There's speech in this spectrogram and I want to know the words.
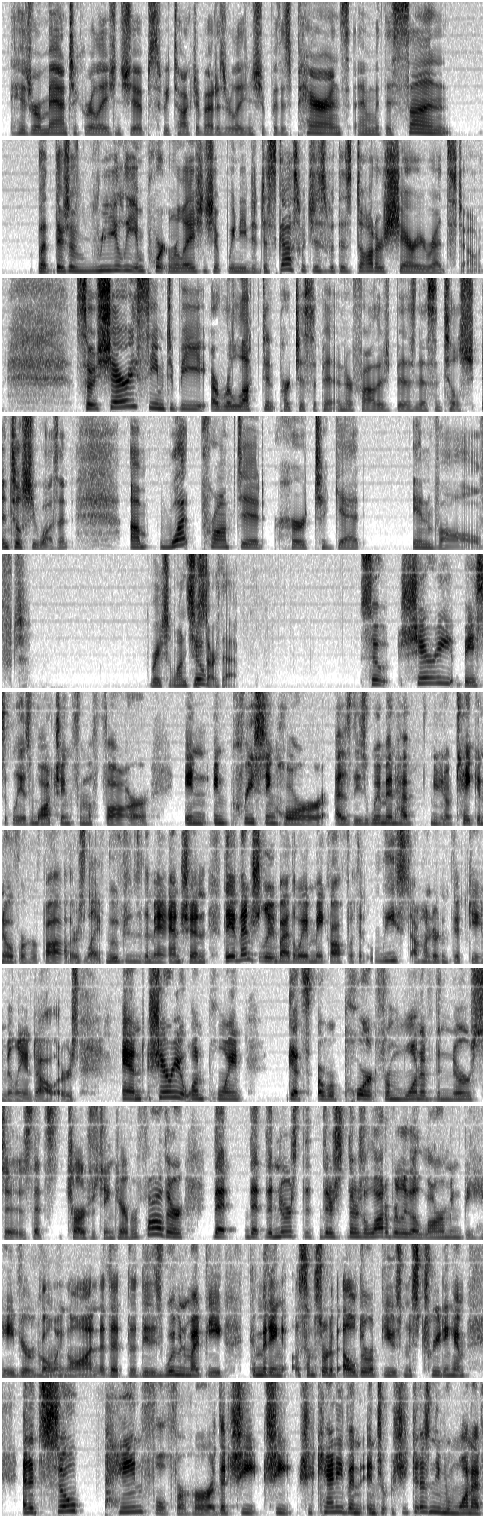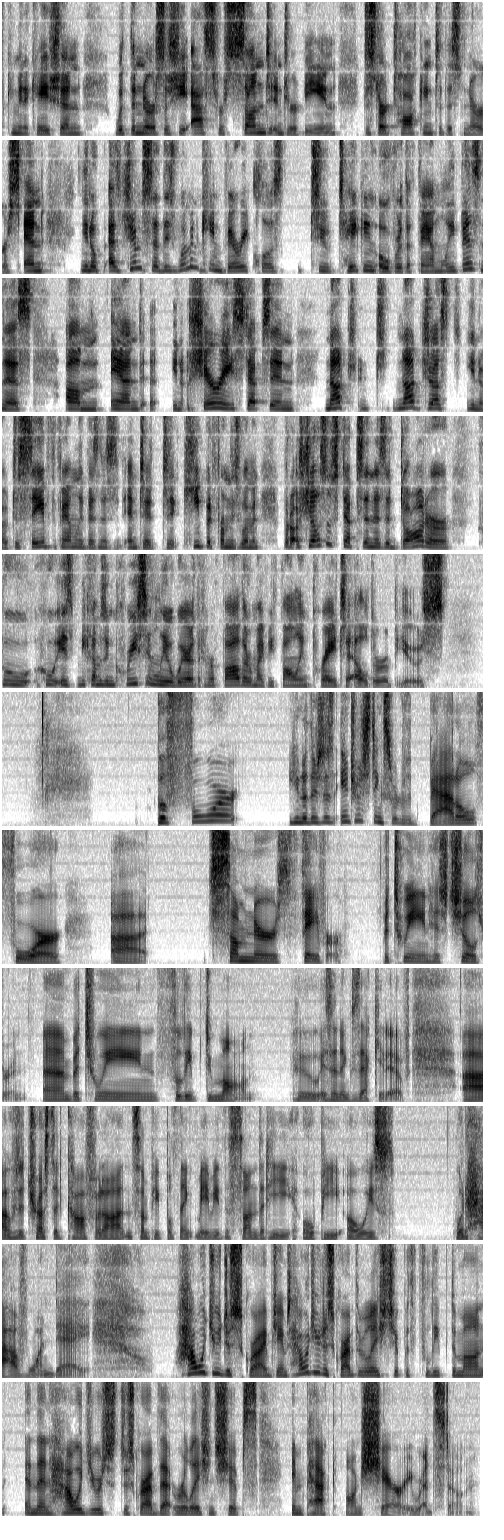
his romantic relationships, we talked about his relationship with his parents and with his son. But there's a really important relationship we need to discuss, which is with his daughter, Shari Redstone. So Shari seemed to be a reluctant participant in her father's business until she, until she wasn't. Um, what prompted her to get involved? Rachel, why don't so, you start that? So Shari basically is watching from afar in increasing horror as these women have, you know, taken over her father's life, moved into the mansion. They eventually, by the way, make off with at least 150 million dollars. And Shari at one point gets a report from one of the nurses that's charged with taking care of her father that that the nurse that there's there's a lot of really alarming behavior mm-hmm. going on that, that these women might be committing some sort of elder abuse mistreating him and it's so painful for her that she she she can't even inter- she doesn't even want to have communication with the nurse so she asks her son to intervene to start talking to this nurse. And you know as jim said these women came very close to taking over the family business um and you know shari steps in not not just you know to save the family business and to to keep it from these women but she also steps in as a daughter who who is becomes increasingly aware that her father might be falling prey to elder abuse before, you know, there's this interesting sort of battle for uh, Sumner's favor between his children and between Philippe Dauman, who is an executive, uh, who's a trusted confidant, and some people think maybe the son that he hope he always would have one day. How would you describe, James, how would you describe the relationship with Philippe Dauman? And then how would you describe that relationship's impact on Shari Redstone?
